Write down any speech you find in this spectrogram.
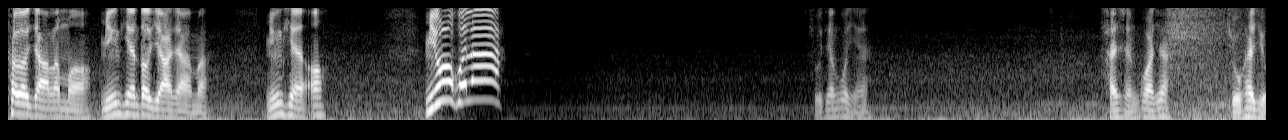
快到家了吗？明天到家，家人们，明天啊，明儿回来。九天过年，财神挂件，九块九，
